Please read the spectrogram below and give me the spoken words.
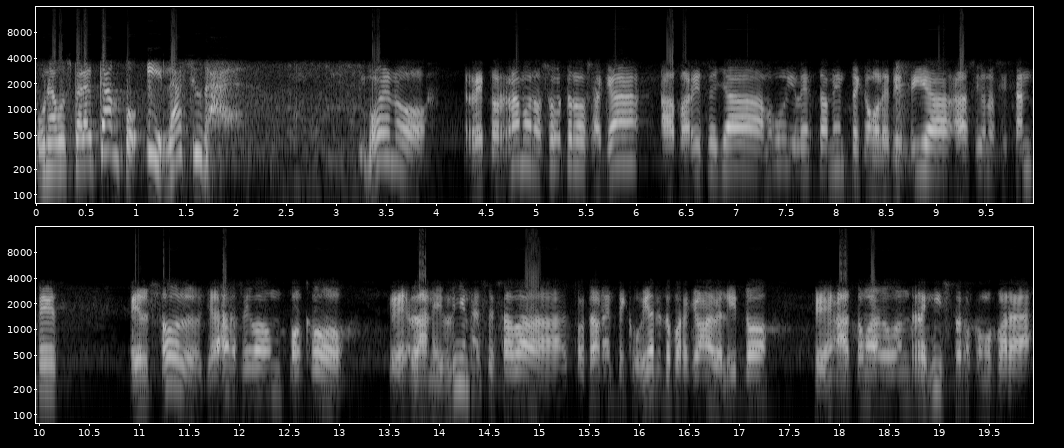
una voz para el campo y la ciudad. Bueno, retornamos nosotros acá, aparece ya muy lentamente, como les decía hace unos instantes, el sol, ya se va un poco, eh, la neblina se estaba totalmente cubierto, por aquí un Abelito eh, ha tomado un registro como para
